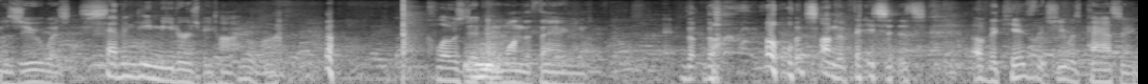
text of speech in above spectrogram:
Mizzou was 70 meters behind. Oh, Closed it and won the thing. The, the looks on the faces of the kids that she was passing,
